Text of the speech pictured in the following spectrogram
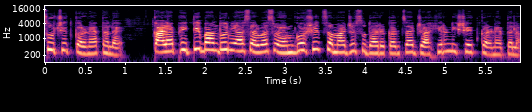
सूचित करण्यात आलंय. काळ्या फिती बांधून या सर्व स्वयंघोषित समाज सुधारकांचा जाहीर निषेध करण्यात आला.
